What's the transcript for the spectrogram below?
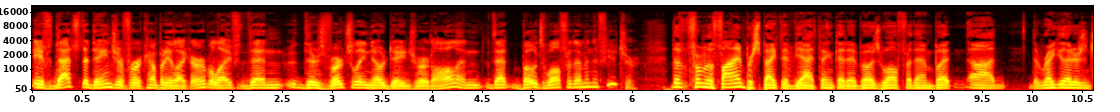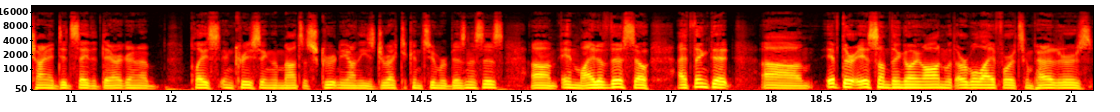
if that's the danger for a company like Herbalife, then there's virtually no danger at all, and that bodes well for them in the future. The, from the fine perspective, yeah, I think that it bodes well for them, but uh, the regulators in China did say that they are going to place increasing amounts of scrutiny on these direct to consumer businesses um, in light of this. So I think that um, if there is something going on with Herbalife or its competitors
